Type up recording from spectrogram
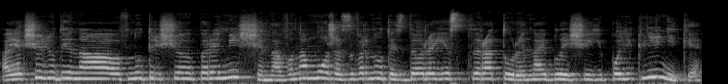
А якщо людина внутрішньо переміщена, вона може звернутися до реєстратури найближчої поліклініки,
